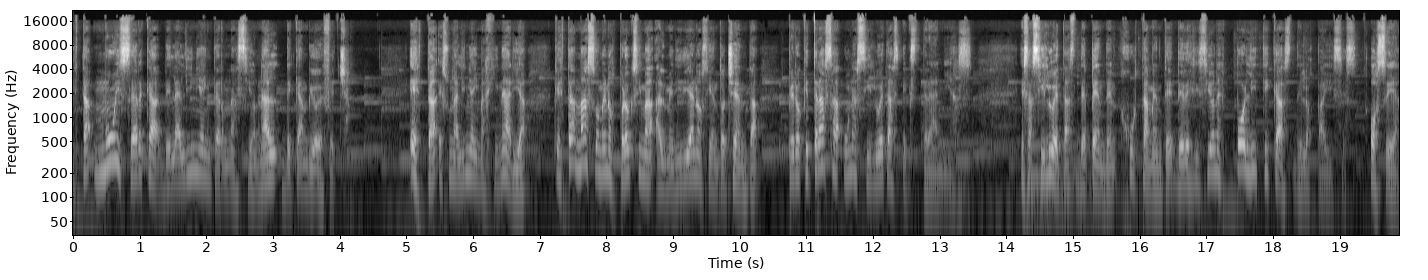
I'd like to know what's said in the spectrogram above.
está muy cerca de la línea internacional de cambio de fecha. Esta es una línea imaginaria que está más o menos próxima al meridiano 180, pero que traza unas siluetas extrañas. Esas siluetas dependen justamente de decisiones políticas de los países. O sea,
